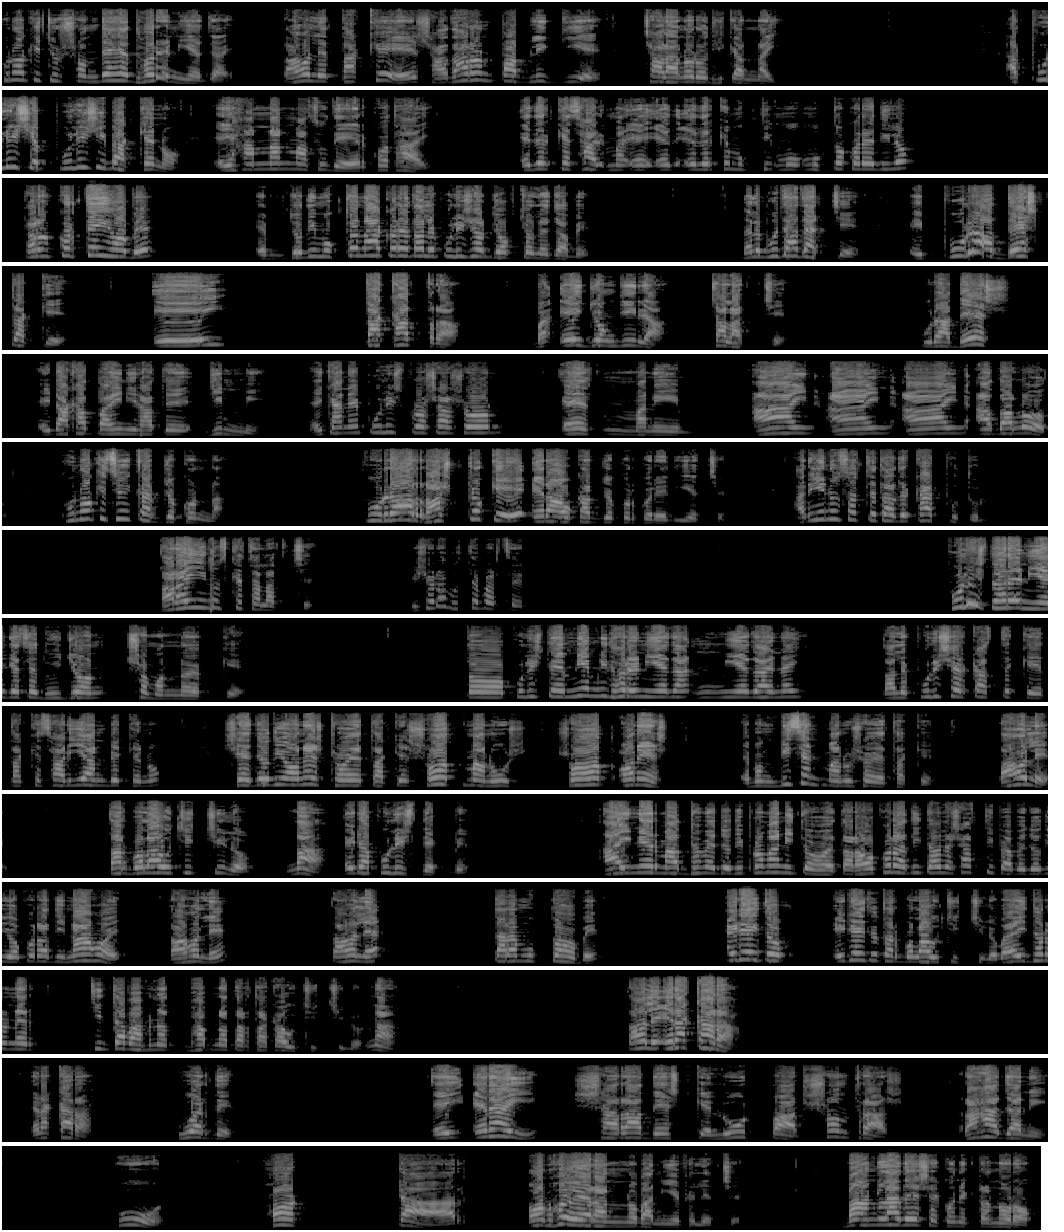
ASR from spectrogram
কোনো কিছুর সন্দেহে ধরে নিয়ে যায়, তাহলে তাকে সাধারণ পাবলিক গিয়ে ছাড়ানোর অধিকার নাই। আর পুলিশে, পুলিশই বা কেন? এই হান্নান মাসুদের কথায় এদেরকে এদেরকে মুক্তি মুক্ত করে দিল। কারণ করতেই হবে। যদি মুক্ত না করে তাহলে পুলিশের জব চলে যাবে। তাহলে বোঝা যাচ্ছে এই পুরা দেশটাকে এই ডাকাতরা বা এই জঙ্গিরা চালাচ্ছে। পুরা দেশ এই ডাকাত বাহিনীর হাতে জিম্মি। এখানে পুলিশ প্রশাসন মানে আইন আইন আইন, আদালত কোনো কিছুই কার্যকর না। পুরা রাষ্ট্রকে এরা অকার্যকর করে দিয়েছে। আর ইনুস হচ্ছে তাদের কাঠপুতুল। তারাই ইনুসকে চালাচ্ছে। বিষয়টা বুঝতে পারছেন? পুলিশ ধরে নিয়ে গেছে দুইজন সমন্বয়ককে। তো পুলিশ তো এমনি এমনি ধরে নিয়ে নিয়ে যায় নাই। তাহলে পুলিশের কাছ থেকে তাকে ছাড়িয়ে আনবে কেন? সে যদি অনেস্ট হয়ে থাকে, সৎ মানুষ, সৎ অনেস্ট এবং ডিসেন্ট মানুষ হয়ে থাকে, তাহলে তার বলা উচিত ছিল, না, এটা পুলিশ দেখবে। আইনের মাধ্যমে যদি প্রমাণিত হয় তারা অপরাধী, তাহলে শাস্তি পাবে। যদি অপরাধী না হয়, তাহলে তাহলে তারা মুক্ত হবে। এটাই তো এটাই তো তার বলা উচিত ছিল বা এই ধরনের চিন্তা ভাবনা ভাবনা তার থাকা উচিত ছিল। না তাহলে এরা কারা? এরা কারা? হু আর দে এই এরাই সারা দেশকে লুটপাট, সন্ত্রাস, রাহাজানি, খুন হত্যার অভয়ারণ্য বানিয়ে ফেলেছে। বাংলাদেশ এখন একটা নরক।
